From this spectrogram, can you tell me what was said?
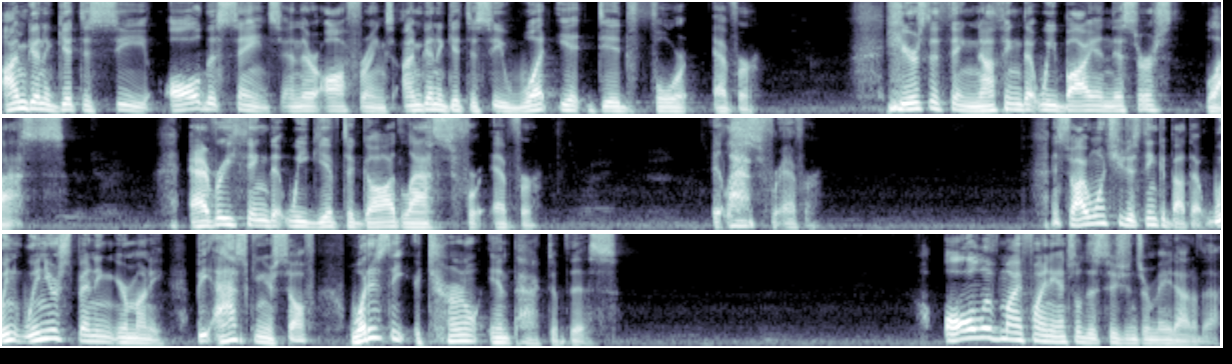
I'm going to get to see all the saints and their offerings. I'm going to get to see what it did forever. Here's the thing nothing that we buy in this earth lasts. Everything that we give to God lasts forever. It lasts forever. And so I want you to think about that. When, when you're spending your money, be asking yourself, what is the eternal impact of this? All of my financial decisions are made out of that.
